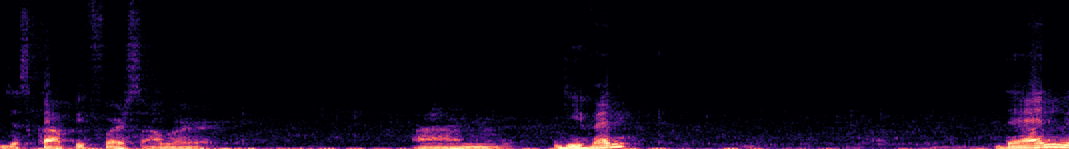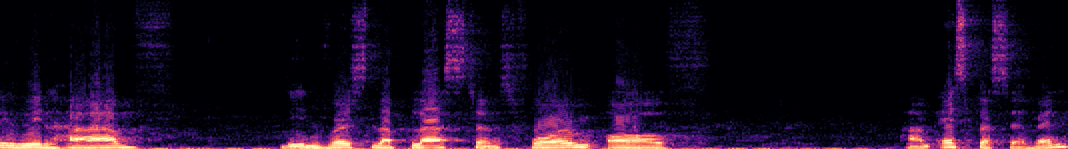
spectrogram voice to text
just copy first our um, given. Then we will have the inverse Laplace transform of um, s plus 7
